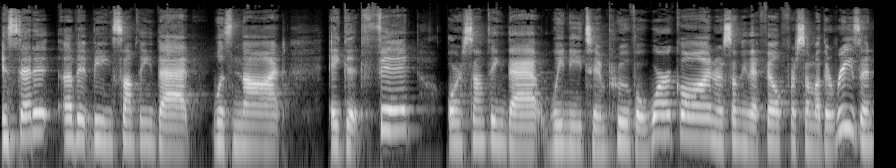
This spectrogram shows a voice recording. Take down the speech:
instead of it being something that was not a good fit or something that we need to improve or work on or something that failed for some other reason,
